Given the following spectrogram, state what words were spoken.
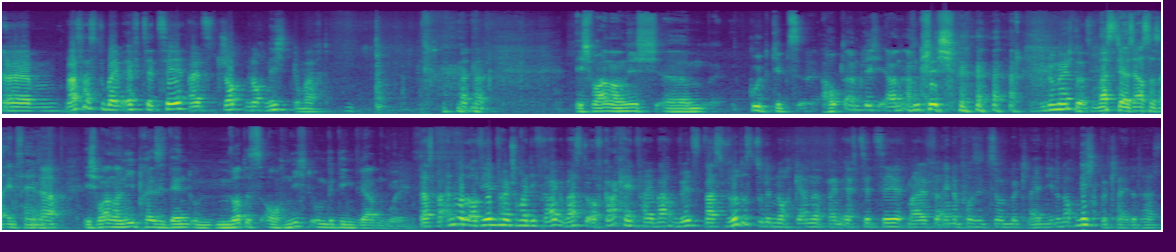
Ähm, was hast du beim FCC als Job noch nicht gemacht? Ich war noch nicht, ähm, gut, gibt es hauptamtlich, ehrenamtlich. Wie du möchtest. Was dir als erstes einfällt. Ja. Ich war noch nie Präsident und würde es auch nicht unbedingt werden wollen. Das beantwortet auf jeden Fall schon mal die Frage, was du auf gar keinen Fall machen willst. Was würdest du denn noch gerne beim FCC mal für eine Position bekleiden, die du noch nicht bekleidet hast?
